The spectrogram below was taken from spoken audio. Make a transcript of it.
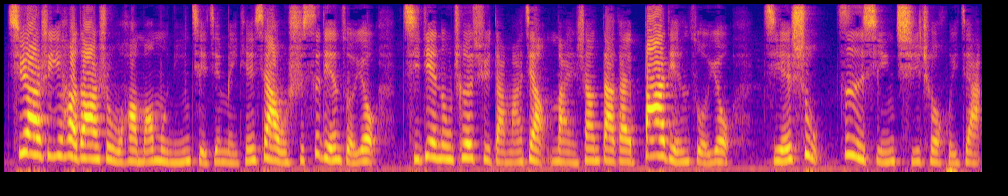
七月二十一号到二十五号，毛某宁姐姐每天下午十四点左右骑电动车去打麻将，晚上大概八点左右结束，自行骑车回家。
